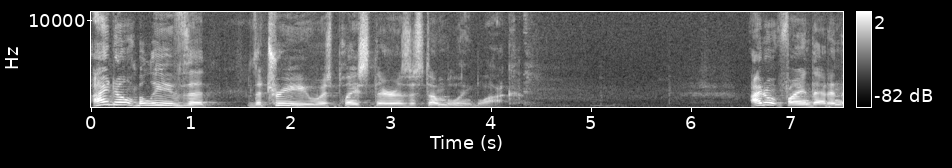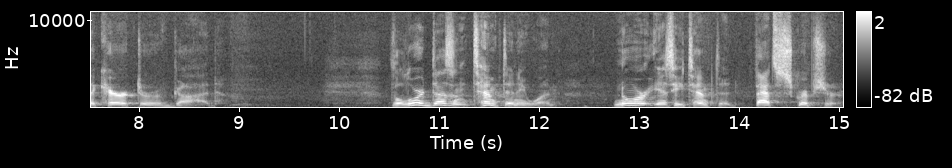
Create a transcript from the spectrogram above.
I don't believe that the tree was placed there as a stumbling block. I don't find that in the character of God. The Lord doesn't tempt anyone, nor is he tempted. That's scripture.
